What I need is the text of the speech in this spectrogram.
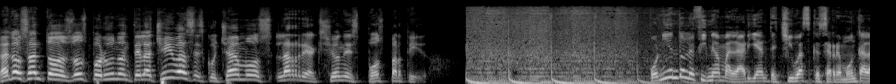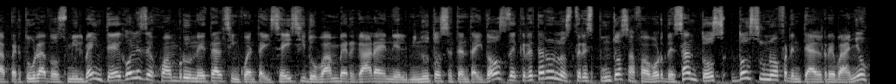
Ganó Santos 2 por 1 ante las Chivas. Escuchamos las reacciones post partido. Poniéndole fin a Malaria ante Chivas que se remonta a la apertura 2020, goles de Juan Bruneta al 56 y Dubán Vergara en el minuto 72 decretaron los tres puntos a favor de Santos, 2-1 frente al rebaño,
